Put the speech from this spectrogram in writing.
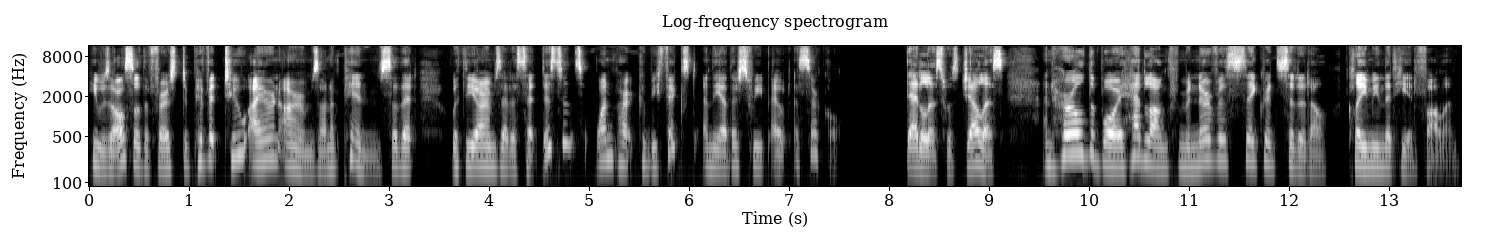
He was also the first to pivot two iron arms on a pin so that, with the arms at a set distance, one part could be fixed and the other sweep out a circle. Daedalus was jealous and hurled the boy headlong from Minerva's sacred citadel, claiming that he had fallen.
